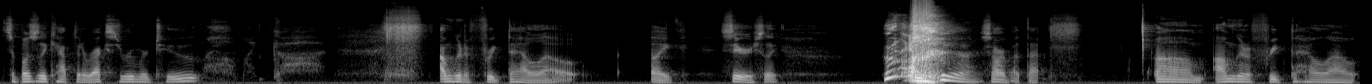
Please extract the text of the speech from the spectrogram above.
supposedly Captain Rex is rumored too. Oh my god, I'm gonna freak the hell out. Like seriously. Sorry about that. Um, I'm gonna freak the hell out.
